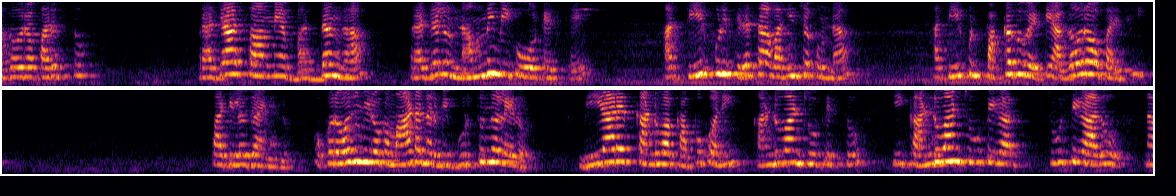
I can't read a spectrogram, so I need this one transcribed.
అగౌరవపరుస్తూ ప్రజాస్వామ్య బద్ధంగా ప్రజలు నమ్మి మీకు ఓటేస్తే ఆ తీర్పుని శిరస వహించకుండా ఆ తీర్పుని పక్కకు పెట్టి అగౌరవపరిచి పార్టీలో జాయిన్ అయ్యారు ఒకరోజు మీరు ఒక మాట అన్నారు మీకు గుర్తుందో లేదో. బీఆర్ఎస్ కండువా కప్పుకొని కండువాని చూపిస్తూ ఈ కండువాని చూపిగా చూసి కాదు నా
